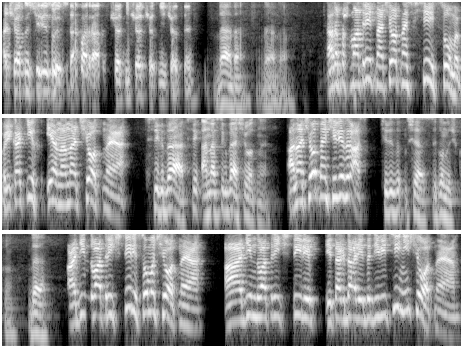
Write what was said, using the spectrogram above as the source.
Отчетность чередуется, да, квадратов? Чет, нечет, чет, нечет, да? Да, да, да, да. Надо посмотреть на четность всей суммы, при каких n она четная. Всегда, все- она всегда четная. Она четная через раз. Через... Сейчас, секундочку. Да. 1, 2, 3, 4 сумма четная, а 1, 2, 3, 4 и так далее до 9 нечетная.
